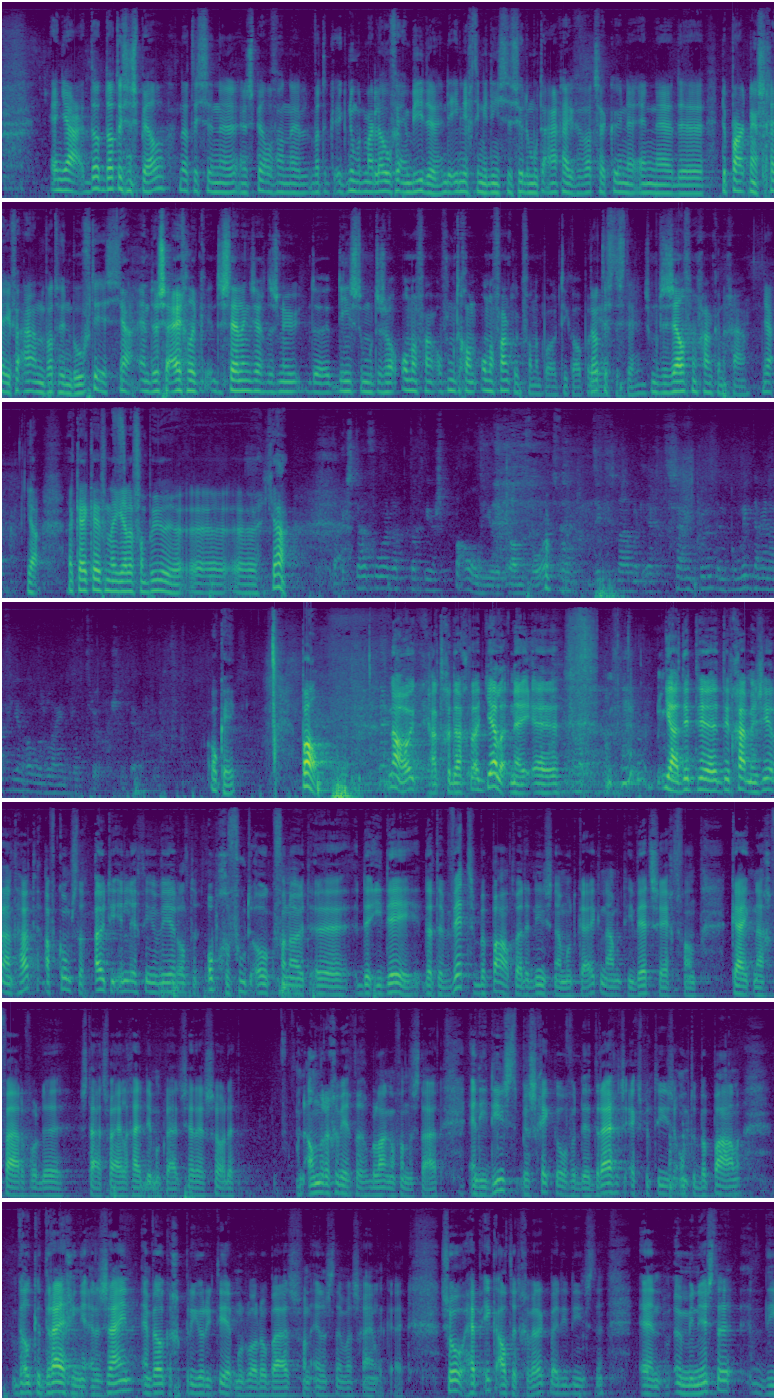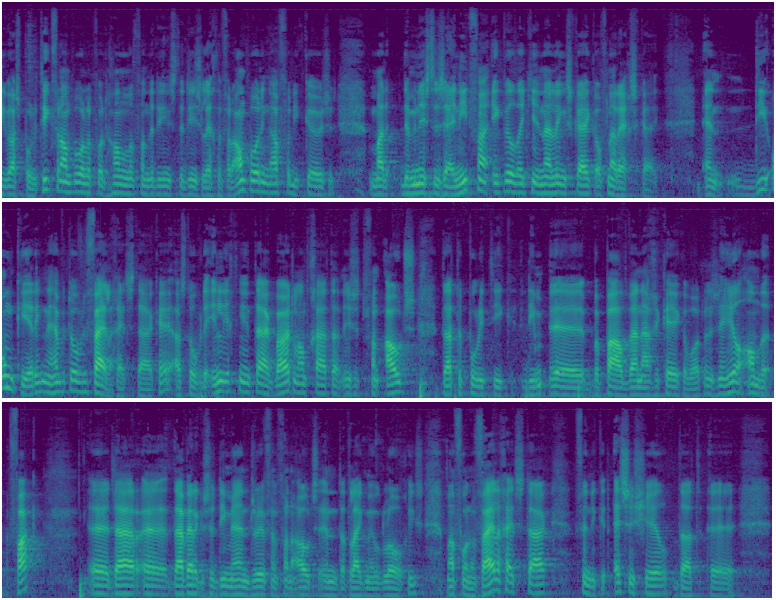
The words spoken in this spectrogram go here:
En ja, dat, dat is een spel. Dat is een, een spel van, uh, wat ik, ik noem het maar loven en bieden. De inlichtingendiensten zullen moeten aangeven wat zij kunnen en uh, de, de partners geven aan wat hun behoefte is. Ja, en dus eigenlijk, de stelling zegt dus nu, de diensten moeten zo onafhankelijk, of moeten gewoon onafhankelijk van de politiek opereren. Dat is de stelling. Ze moeten zelf in gang kunnen gaan. Ja. Ja, dan kijk even naar Jelle van Buren. Uh, ja. ja. Ik stel voor dat, dat eerst Paul hier het antwoord, want dit is namelijk echt zijn punt en dan kom ik daarna via een andere lijn terug. Oké. Paul. Nou, ik had gedacht dat Jelle. Nee, uh, ja, dit, uh, dit gaat mij zeer aan het hart. Afkomstig uit die inlichtingenwereld. Opgevoed ook vanuit uh, de idee dat de wet bepaalt waar de dienst naar moet kijken. Namelijk die wet zegt van kijk naar gevaren voor de staatsveiligheid, democratische rechtsorde en andere gewichtige belangen van de staat. En die dienst beschikt over de dreigingsexpertise om te bepalen welke dreigingen er zijn en welke geprioriteerd moet worden op basis van ernst en waarschijnlijkheid. Zo heb ik altijd gewerkt bij die diensten. En een minister, die was politiek verantwoordelijk voor het handelen van de dienst. De dienst legde verantwoording af voor die keuzes. Maar de minister zei niet van, ik wil dat je naar links kijkt of naar rechts kijkt. En die omkering, dan hebben we het over de veiligheidstaak. Hè. Als het over de inlichtingentaak buitenland gaat, dan is het van ouds dat de politiek die, uh, bepaalt waarnaar gekeken wordt. Dat is een heel ander vak. Uh, daar, uh, daar, werken ze demand-driven van ouds en dat lijkt me ook logisch. Maar voor een veiligheidstaak vind ik het essentieel dat, uh,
